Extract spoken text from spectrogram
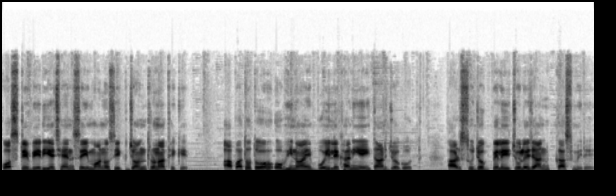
কষ্টে বেরিয়েছেন সেই মানসিক যন্ত্রণা থেকে। আপাতত অভিনয় বই লেখা নিয়েই তাঁর জগৎ। আর সুযোগ পেলেই চলে যান কাশ্মীরে।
